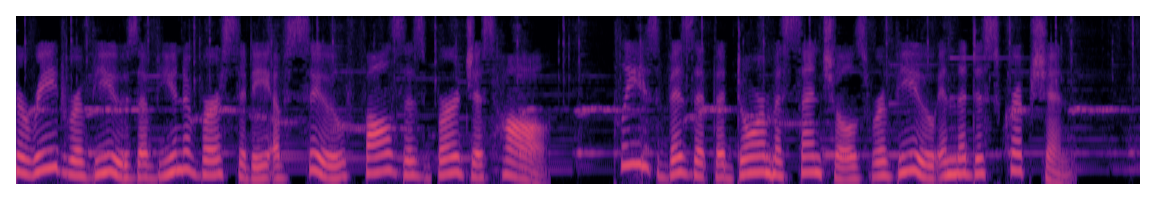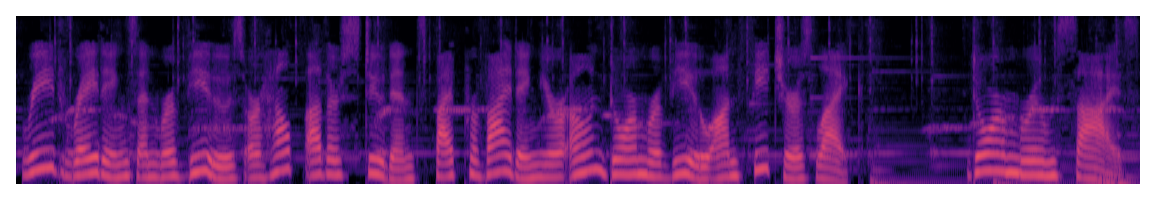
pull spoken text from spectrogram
To read reviews of University of Sioux Falls's Burgess Hall. Please visit the Dorm Essentials review in the description. Read ratings and reviews or help other students by providing your own dorm review on features like dorm room size,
